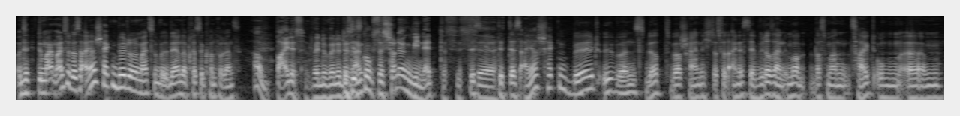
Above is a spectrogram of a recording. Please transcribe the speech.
Und du mein- meinst du das Eierscheckenbild oder meinst du während der Pressekonferenz? Ah, beides. Wenn du, wenn du das, Das ist- anguckst, das ist schon irgendwie nett. Das ist, Das, äh, das- das Eierscheckenbild übrigens wird wahrscheinlich, das wird eines der Bilder sein, immer, was man zeigt, um, ähm,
